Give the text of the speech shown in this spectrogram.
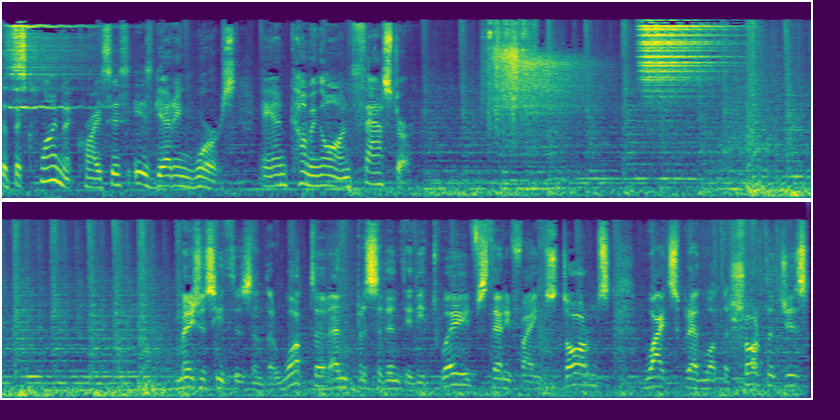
that the climate crisis is getting worse and coming on faster. major cities underwater, unprecedented heat waves, terrifying storms, widespread water shortages,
